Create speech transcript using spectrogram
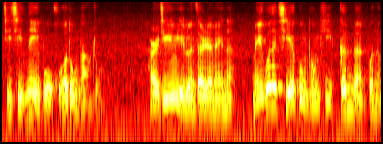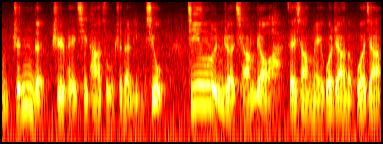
及其内部活动当中。而精英理论则认为呢，美国的企业共同体根本不能真的支配其他组织的领袖。精英论者强调啊，在像美国这样的国家，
